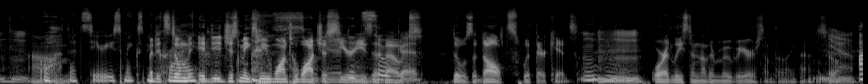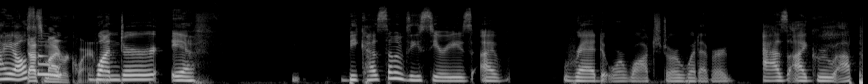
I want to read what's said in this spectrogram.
Mhm. Um, oh, that series makes me but it still it, it just makes me want to So watch a series so about good. those adults with their kids, Mhm. Mhm. or at least another movie or something like that. So Yeah. I also that's my requirement. wonder if because some of these series I've read or watched or whatever as I grew up,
